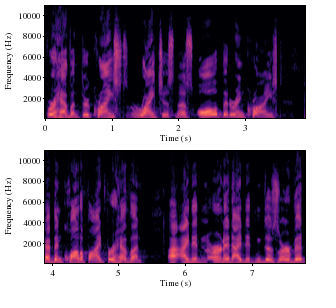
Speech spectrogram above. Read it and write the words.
for heaven. Through Christ's righteousness, all that are in Christ have been qualified for heaven. I didn't earn it, I didn't deserve it.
